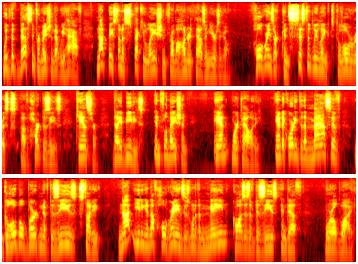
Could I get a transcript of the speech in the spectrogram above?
with the best information that we have, not based on a speculation from 100,000 years ago. Whole grains are consistently linked to lower risks of heart disease, cancer, diabetes, inflammation, and mortality. And according to the massive global burden of disease study, not eating enough whole grains is one of the main causes of disease and death worldwide.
